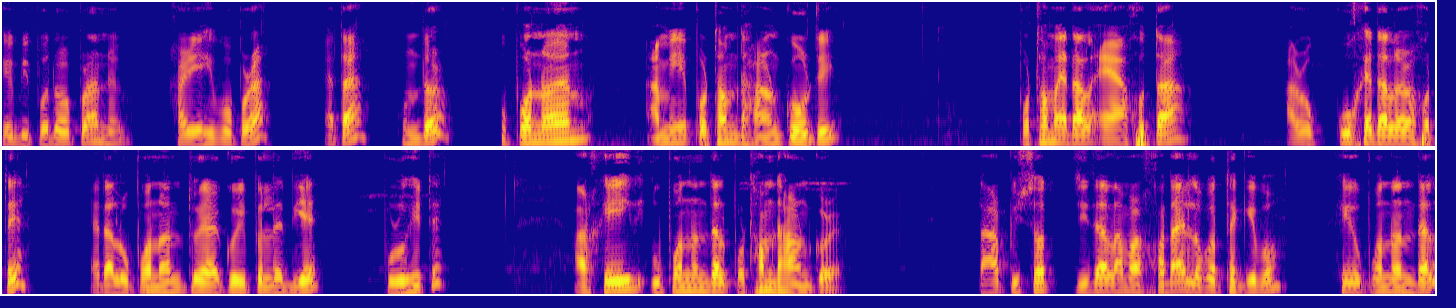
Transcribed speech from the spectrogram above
সেই বিপদৰ পৰা সাৰি আহিব পৰা এটা সুন্দৰ উপনয়ন আমি প্ৰথম ধাৰণ কৰোঁতেই প্ৰথম এডাল এয়া সূতা আৰু কোষ এডালৰ সৈতে এডাল উপনয়ন তৈয়াৰ কৰি পেলাই দিয়ে পুৰোহিতে। আৰু সেই উপনয়নডাল প্ৰথম ধাৰণ কৰে। তাৰপিছত যিডাল আমাৰ সদায় লগত থাকিব সেই উপনয়নডাল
